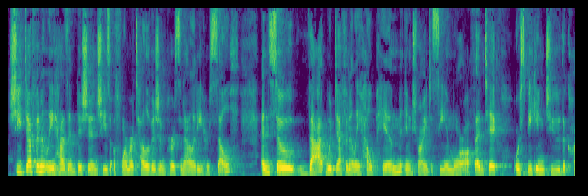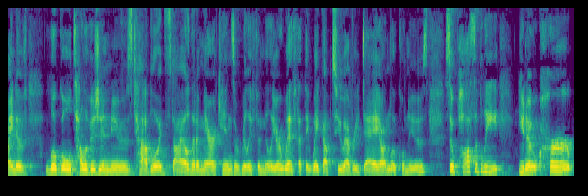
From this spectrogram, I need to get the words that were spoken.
she definitely has ambition. She's a former television personality herself. And so that would definitely help him in trying to seem more authentic or speaking to the kind of local television news tabloid style that Americans are really familiar with, that they wake up to every day on local news. So possibly you know her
